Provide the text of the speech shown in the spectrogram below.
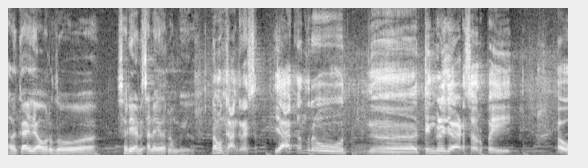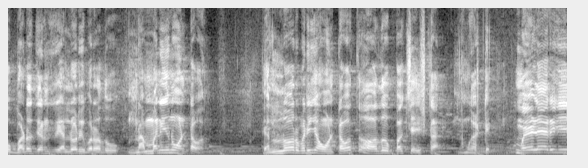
ಅದಕ್ಕಾಗಿ ಅವ್ರದ್ದು ಸರಿ ಅನಿಸಲಾಗಿದೆ ನಮಗೆ ನಮಗೆ ಕಾಂಗ್ರೆಸ್. ಯಾಕಂದ್ರೆ ಅವು ತಿಂಗಳಿಗೆ ಎರಡು ಸಾವಿರ ರೂಪಾಯಿ, ಅವು ಬಡ ಜನರು ಎಲ್ಲರಿಗೆ ಬರೋದು ನಮ್ಮ ಮನೆಗೂ ಹೊಂಟವ. ಎಲ್ಲರ ಮನೆಗೆ ಅವು ಹೊಂಟವತ್ತು ಅದು ಪಕ್ಷ ಇಷ್ಟ ನಮಗಷ್ಟೇ. ಮಹಿಳೆಯರಿಗೆ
